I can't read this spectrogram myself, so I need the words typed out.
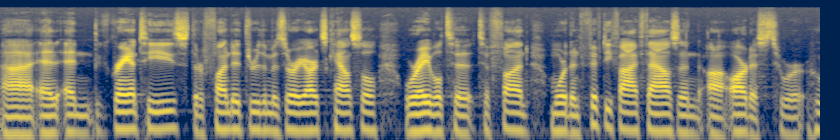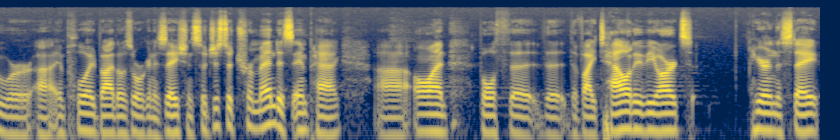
Uh, and, and the grantees that are funded through the Missouri Arts Council were able to, to fund more than 55,000 uh, artists who were, who were uh, employed by those organizations. So just a tremendous impact uh, on both the, the, the vitality of the arts here in the state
